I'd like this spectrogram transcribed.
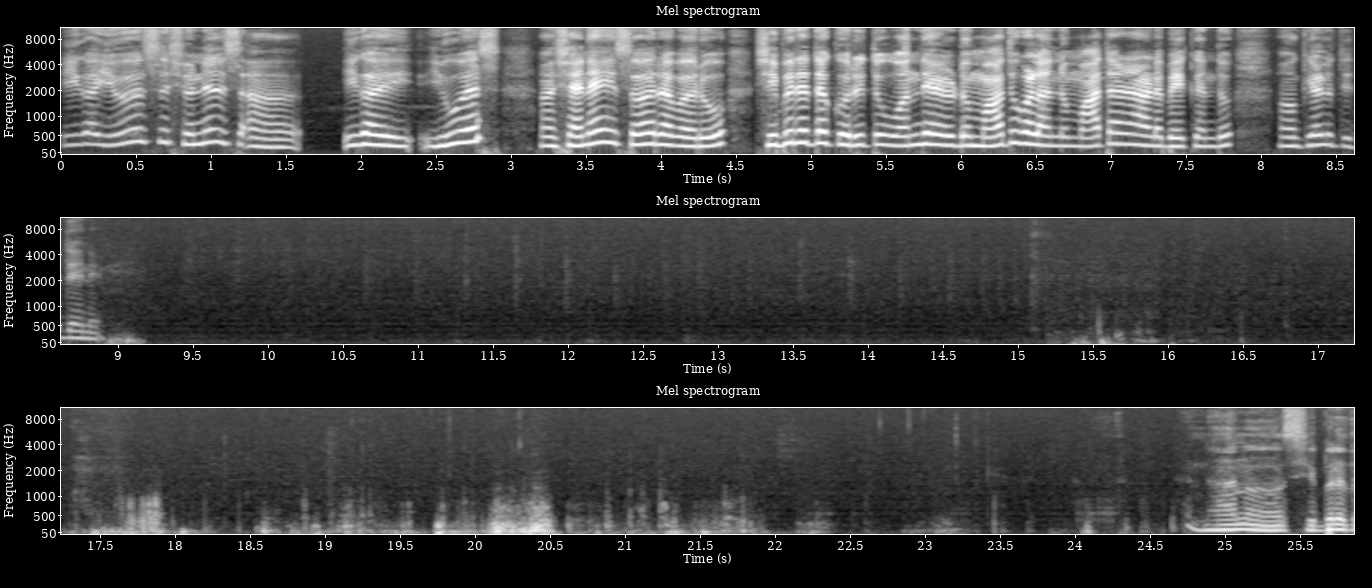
ಈಗ ಯು ಎಸ್ ಸುನಿಲ್ ಈಗ ಯು ಎಸ್ ಶನೈ ಸರ್ ಅವರು ಶಿಬಿರದ ಕುರಿತು ಒಂದೆರಡು ಮಾತುಗಳನ್ನು ಮಾತನಾಡಬೇಕೆಂದು ಕೇಳುತ್ತಿದ್ದೇನೆ. ನಾನು ಶಿಬಿರದ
